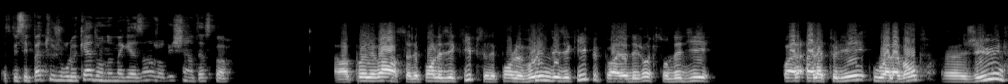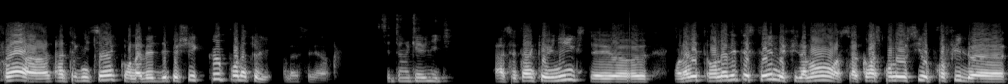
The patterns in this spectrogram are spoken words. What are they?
Parce que c'est pas toujours le cas dans nos magasins aujourd'hui chez Intersport. Alors, on peut voir, ça dépend des équipes, ça dépend le volume des équipes. Il y a des gens qui sont dédiés à l'atelier ou à la vente. Euh, J'ai eu une fois un, un technicien qu'on avait dépêché que pour l'atelier. C'était un cas unique. Ah, c'était un cas unique. Euh, on avait on avait testé, mais finalement, ça correspondait aussi au profil de,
